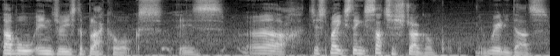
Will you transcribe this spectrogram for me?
Double injuries to Black Orcs is ugh, just makes things such a struggle. It really does.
